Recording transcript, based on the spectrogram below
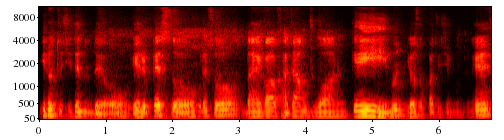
이런 뜻이 됐는데요. 얘를 뺐어. 그래서 내가 가장 좋아하는 게임은 여섯 가지 질문 중에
